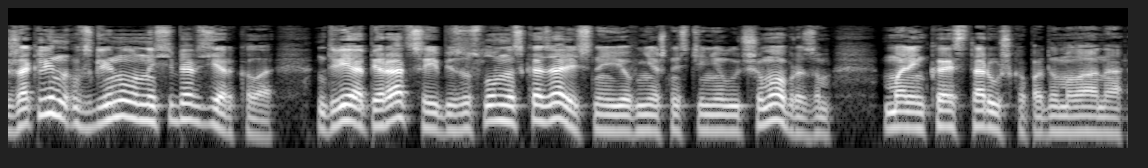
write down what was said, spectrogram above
Жаклин взглянула на себя в зеркало. Две операции, безусловно, сказались на ее внешности не лучшим образом. «Маленькая старушка», — подумала она.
